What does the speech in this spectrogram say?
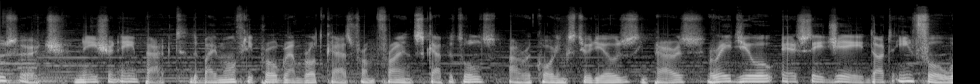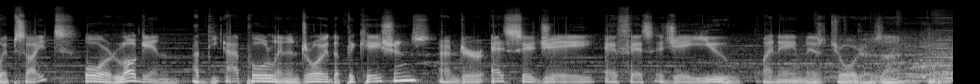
Do search Nation Impact, the bi monthly program broadcast from France capitals, our recording studios in Paris, radio radiosaj.info website, or log in at the Apple and Android applications under SAJ FSJU. My name is George Hazan.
